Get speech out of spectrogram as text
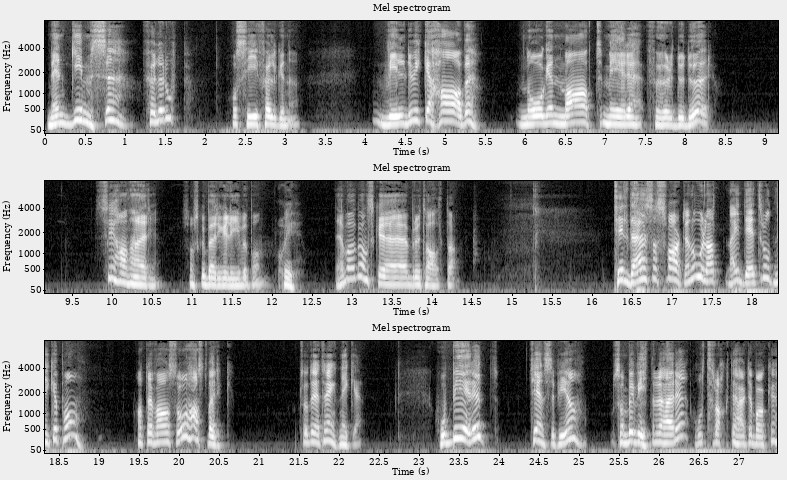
men Gimse følger opp og sier følgende, Vil du ikke have noen mat mere før du dør? sier han her som skulle berge livet på han. Det var ganske brutalt, da. Til det så svarte Ole at nei, det trodde han ikke på, at det var så hastverk, så det trengte han ikke. Hun Berit, tjenestepia, som bevitner det her, hun trakk det her tilbake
